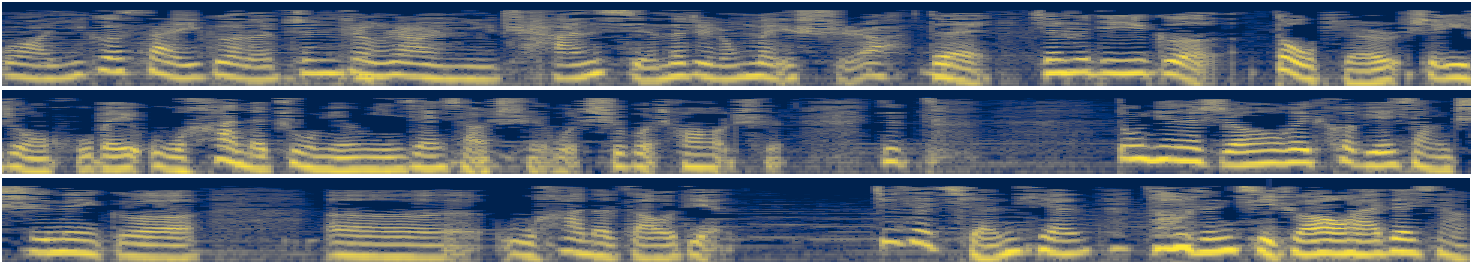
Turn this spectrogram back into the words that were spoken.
哇，一个赛一个的，真正让你馋涎的这种美食啊！对，先说第一个豆皮儿，是一种湖北武汉的著名民间小吃，我吃过，超好吃。就冬天的时候会特别想吃那个呃武汉的早点。就在前天早晨起床，我还在想，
